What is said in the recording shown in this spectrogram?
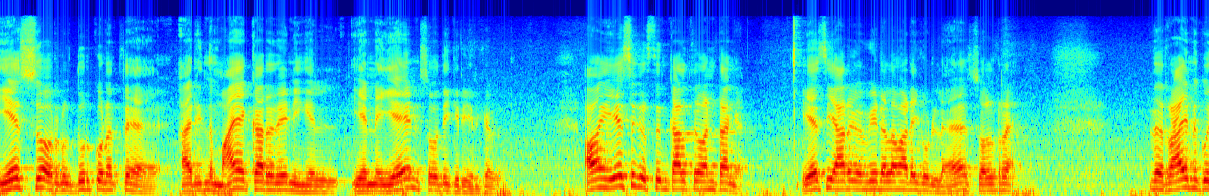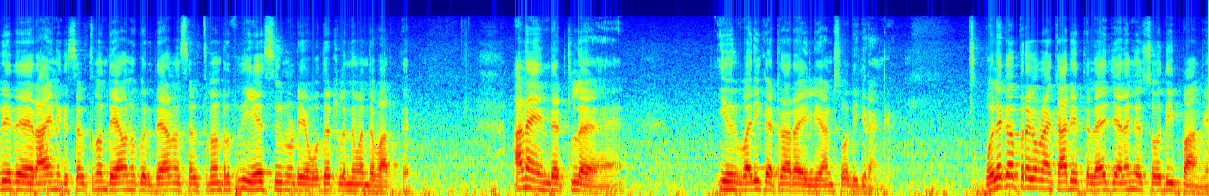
இயேசு அவர்கள் துர்க்குணத்தை அறிந்த மாயக்காரரே நீங்கள் என்னை ஏன் சோதிக்கிறீர்கள்? அவங்க இயேசு கிறிஸ்துவின் காலத்தில் வந்துட்டாங்க. இயேசு யாரும் வீடெல்லாம் வாடகை சொல்கிறேன் இந்த ராயனுக்குரியதை ராயனுக்கு செலுத்தணும் தேவனுக்குரிய தேவனை செலுத்தணுன்றது இயேசுனுடைய உதட்டிலேருந்து வந்த வார்த்தை. ஆனால் இந்த இடத்துல இவர் வரி கட்டுறாரா இல்லையான்னு சோதிக்கிறாங்க. உலக பிரகமன காரியத்தில் ஜனங்க சோதிப்பாங்க.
